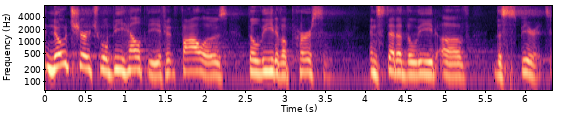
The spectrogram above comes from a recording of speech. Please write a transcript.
no church will be healthy if it follows the lead of a person instead of the lead of the Spirit.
